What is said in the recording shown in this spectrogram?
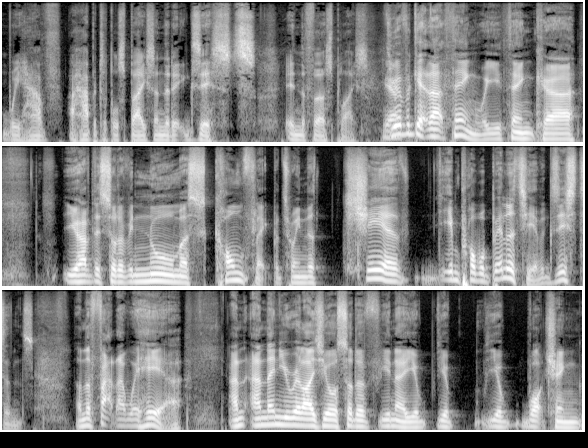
we have a habitable space and that it exists in the first place. Do you ever get that thing where you think uh, you have this sort of enormous conflict between the sheer improbability of existence and the fact that we're here, and and then you realise you're sort of you know you're you're you're watching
